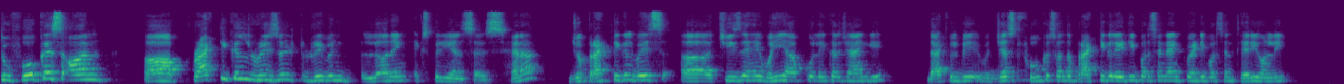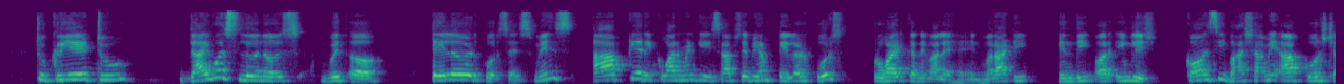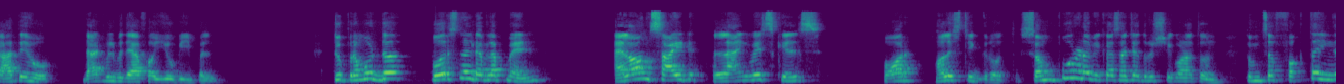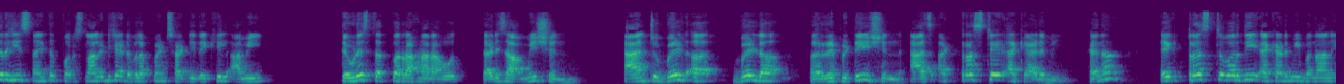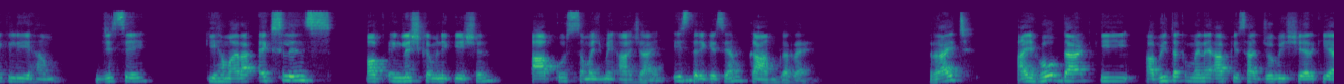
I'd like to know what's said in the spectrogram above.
to focus on practical result driven learning experiences है ना जो प्रैक्टिकल बेस uh, चीज़ें हैं वही आपको लेकर जाएँगे that will be just focus on the practical 80% and 20% theory only to create two diverse learners with a tailored courses. Means आपके रिक्वायरमेंट के हिसाब से भी हम टेलर्ड कोर्स प्रोवाइड करने वाले हैं इन मराठी, हिंदी और इंग्लिश कौन सी भाषा में आप कोर्स चाहते हो? That will be there for you people to promote the personal development side language skills for holistic growth संपूर्ण विकासाच्या दृष्टिकोनातून तुमचं फक्त इंग्रजीच नाही तर पर्सनॅलिटीच्या डेव्हलपमेंटसाठी देखील आम्ही तेवढेच तत्पर राहणार आहोत. That is our mission and to build build a reputation as a trusted academy है ना? एक ट्रस्टवर्दी एकेडमी बनाने के लिए हम, जिससे कि हमारा एक्सलेंस ऑफ़ इंग्लिश कम्युनिकेशन आपको समझ में आ जाए। इस तरीके से हम काम कर रहे हैं। राइट आई होप दैट कि अभी तक मैंने आपके साथ जो भी शेयर किया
